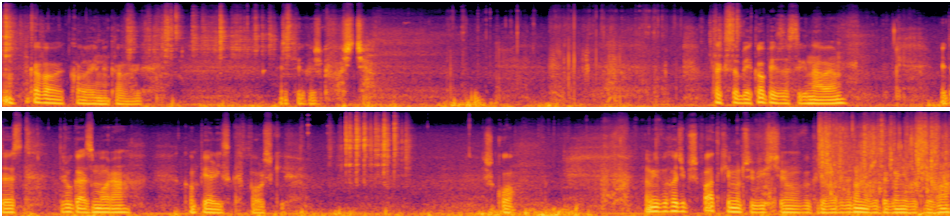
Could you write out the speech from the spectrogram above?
No, kawałek, kolejny kawałek jakiegoś gwoździa. Tak sobie kopię za sygnałem. I to jest druga zmora kąpielisk polskich. Szkło. To mi wychodzi przypadkiem oczywiście wykrywacz. Wiadomo, że tego nie wykrywa.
